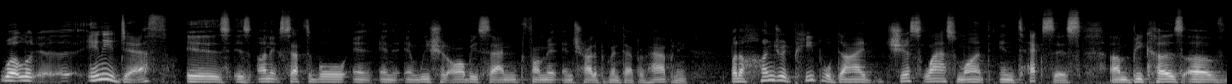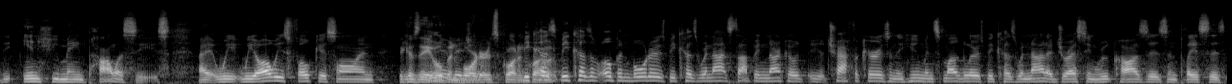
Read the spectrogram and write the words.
Well, look, uh, any death is, is unacceptable, and, and, and we should all be saddened from it and try to prevent that from happening but 100 people died just last month in Texas um, because of the inhumane policies. Right? We, we always focus on because the open borders, quote unquote. Because because of open borders, because we're not stopping narco uh, traffickers and the human smugglers, because we're not addressing root causes in places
